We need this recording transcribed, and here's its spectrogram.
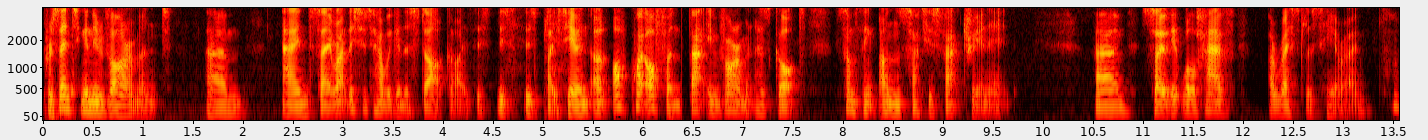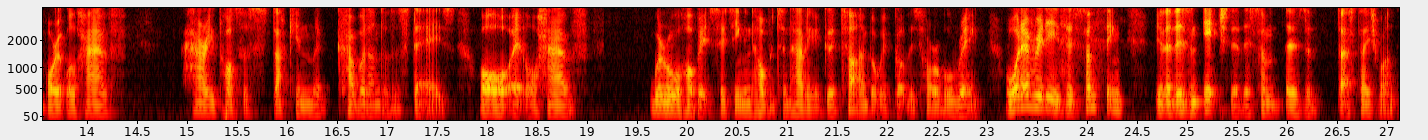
presenting an environment um, and saying, right, this is how we're going to start, guys. This this this place here, and uh, quite often that environment has got something unsatisfactory in it. Um, so it will have a restless hero, hmm. or it will have Harry Potter stuck in the cupboard under the stairs, or it'll have we're all hobbits sitting in Hobbiton having a good time, but we've got this horrible ring or whatever it is. There's something, you know, there's an itch there. There's some, there's a that's stage one.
